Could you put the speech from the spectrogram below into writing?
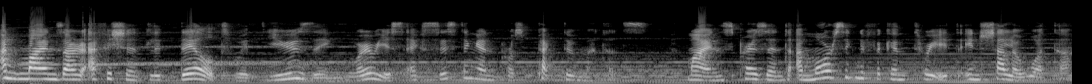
and mines are efficiently dealt with using various existing and prospective methods. Mines present a more significant threat in shallow water.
